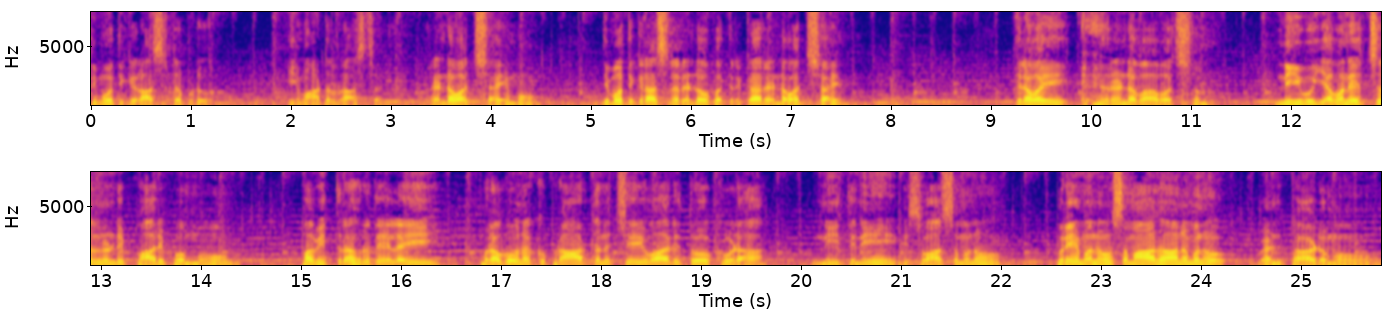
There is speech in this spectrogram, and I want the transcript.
తిమోతికి రాసేటప్పుడు ఈ మాటలు రాస్తాడు. రెండవ అధ్యాయము. తిమోతికి రాసిన రెండవ పత్రిక రెండవ అధ్యాయం. ఇరవై రెండవ వచనం. నీవు యవనేచ్ఛల నుండి పారిపోము పవిత్ర హృదయలై ప్రభువునకు ప్రార్థన చేయువారితో కూడా నీతిని విశ్వాసమును ప్రేమను సమాధానమును వెంటాడుము.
